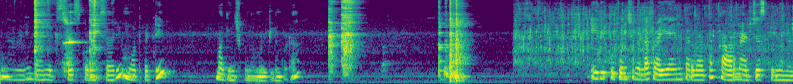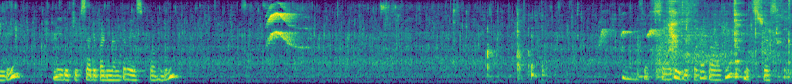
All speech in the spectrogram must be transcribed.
అన్నీ బాగా మిక్స్ చేసుకొని ఒకసారి మూత పెట్టి. మగ్గించుకుందాం వీటిని కూడా. ఇది ఇప్పుడు కొంచెం ఇలా ఫ్రై అయిన తర్వాత కారం యాడ్ చేసుకుందామండి. మీ రుచికి సరిపడినంత వేసుకోండి. ఒకసారి ఇది కూడా బాగా మిక్స్ చేసుకోండి.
